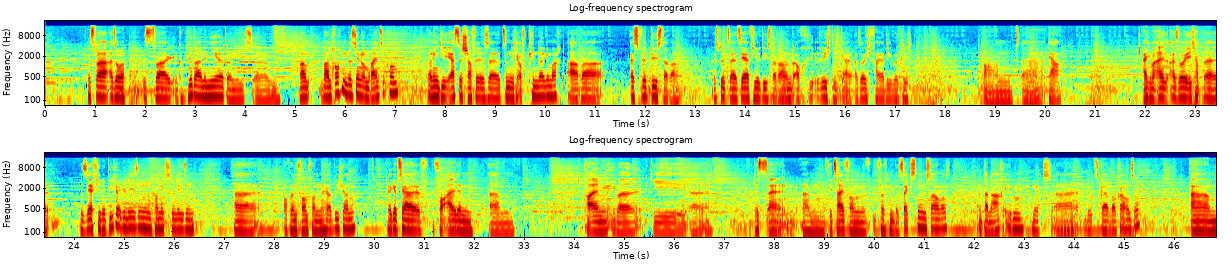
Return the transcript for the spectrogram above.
Es war, also, ist zwar computeranimiert und ähm, man, man braucht ein bisschen, um reinzukommen. Vor allem die erste Staffel ist äh, ziemlich auf Kinder gemacht, aber es wird düsterer. Es wird sehr, sehr viel düsterer und auch richtig geil. Also ich feiere die wirklich. Und äh, ja. Allgemein, also ich habe äh, sehr viele Bücher gelesen, Comics gelesen. Äh, auch in Form von Hörbüchern. Da gibt es ja vor allem ähm, vor allem über die äh, das, äh, ähm, die Zeit vom 5. bis 6. Star Wars und danach eben mit äh, Luke Skywalker und so. Ähm,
